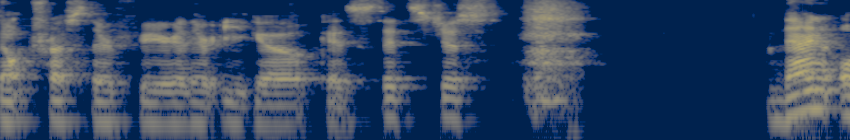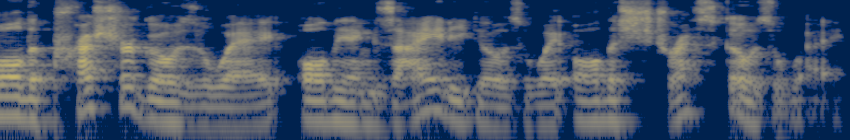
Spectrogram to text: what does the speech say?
don't trust their fear, their ego, because it's just then all the pressure goes away, all the anxiety goes away, all the stress goes away.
